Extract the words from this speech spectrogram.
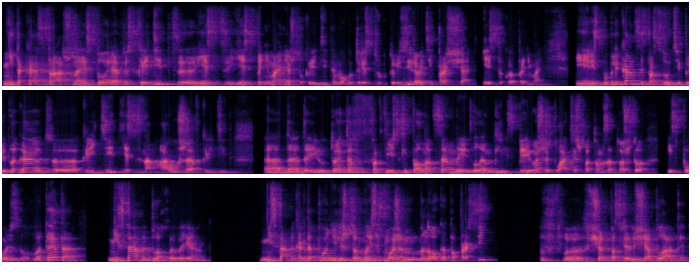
не такая страшная история. То есть кредит, э, есть, есть понимание, что кредиты могут реструктуризировать и прощать. Есть такое понимание. И республиканцы, по сути, предлагают э, кредит, если нам оружие в кредит э, дают, то это фактически полноценный ленд-лиз. Берешь и платишь потом за то, что использовал. Вот это не самый плохой вариант. Не самый. Когда поняли, что мы сможем много попросить в, в счет последующей оплаты,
